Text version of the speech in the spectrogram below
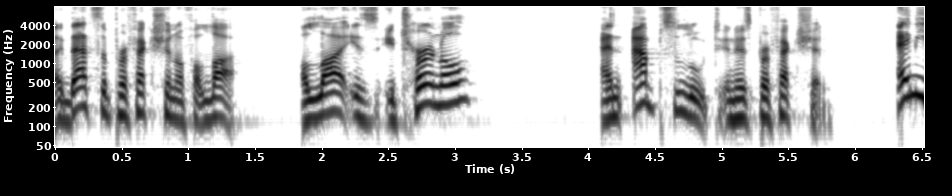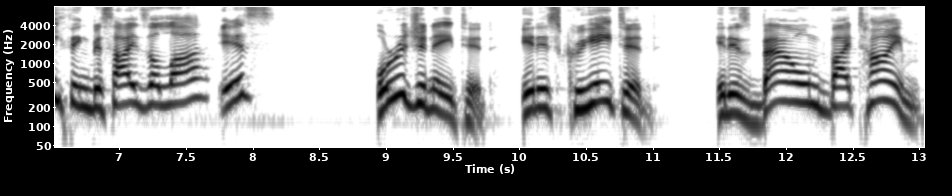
like that's the perfection of Allah. Allah is eternal and absolute in His perfection. Anything besides Allah is originated, it is created, it is bound by time,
